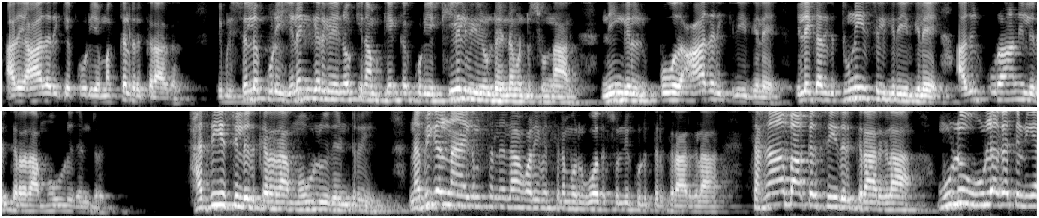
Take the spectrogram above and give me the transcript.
அதை ஆதரிக்கக்கூடிய மக்கள் இருக்கிறார்கள். இப்படி செல்லக்கூடிய இளைஞர்களை நோக்கி நாம் கேட்கக்கூடிய கேள்வி ஒன்று என்னவென்று சொன்னால் நீங்கள் இப்போது ஆதரிக்கிறீர்களே இல்லைக்கு அதுக்கு துணை செல்கிறீர்களே அதில் குரானில் இருக்கிறதா மௌலுது என்று? ஹதீஸில் இருக்கிறதா மௌலூத் என்று நபிகள் நாயகம் சல்லா வலைவசலம் ஒரு ஓத சொல்லி கொடுத்திருக்கிறார்களா? சகாபாக்கள் செய்திருக்கிறார்களா? முழு உலகத்தினுடைய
